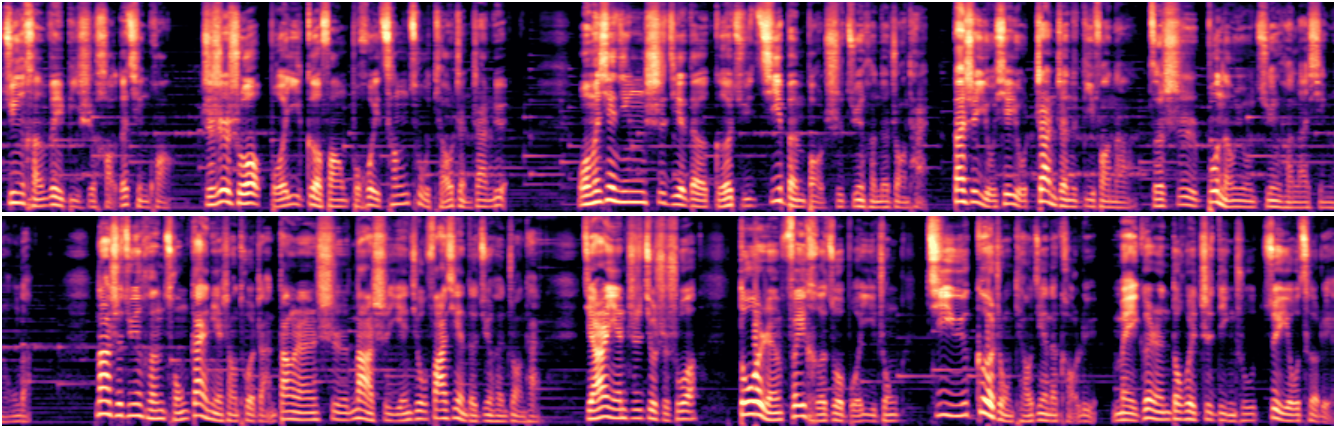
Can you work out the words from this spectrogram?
均衡未必是好的情况，只是说博弈各方不会仓促调整战略。我们现今世界的格局基本保持均衡的状态，但是有些有战争的地方呢，则是不能用均衡来形容的。纳什均衡从概念上拓展，当然是纳什研究发现的均衡状态。简而言之，就是说多人非合作博弈中，基于各种条件的考虑，每个人都会制定出最优策略，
